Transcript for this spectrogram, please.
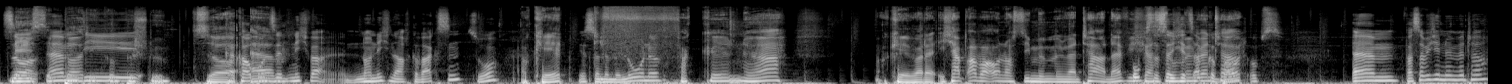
So, Nächste ähm, Party kommt die bestimmt. So, Kakaobohnen ähm, sind nicht, noch nicht nachgewachsen. So, Okay. hier ist so eine Melone. Fackeln, ja. Okay, warte. Ich habe aber auch noch sieben im Inventar, ne? Wie Ups, das hast habe ich jetzt im Inventar? abgebaut. Ups. Ähm, was habe ich in dem Inventar?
